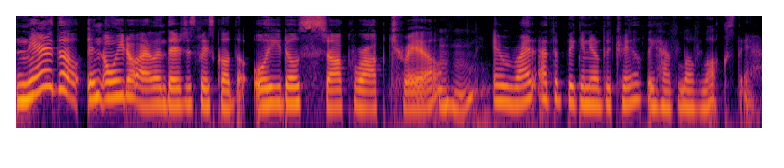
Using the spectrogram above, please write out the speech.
near the in Oido Island, there's this place called the Oido Stock Rock Trail, mm-hmm. and right at the beginning of the trail, they have love locks there.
